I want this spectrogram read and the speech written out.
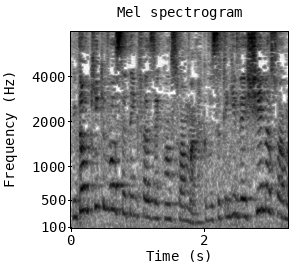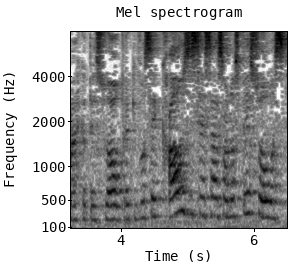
Então, o que, que você tem que fazer com a sua marca? Você tem que investir na sua marca pessoal para que você cause sensação nas pessoas,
